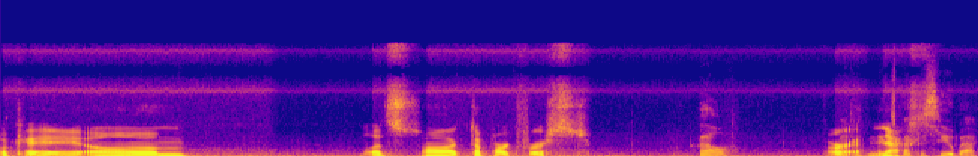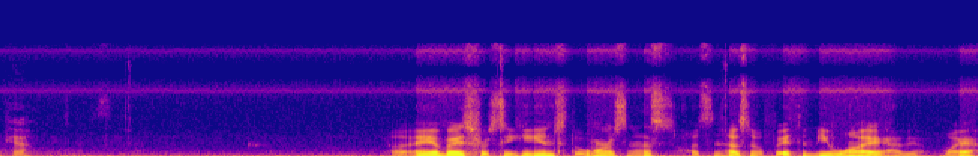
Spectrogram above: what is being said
Okay, um... Let's talk to Park first. Well, Alright, didn't expect to see you back here. Uh, any advice for sneaking into the hornet's nest? Hudson has no faith in me. Why have you... Why...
